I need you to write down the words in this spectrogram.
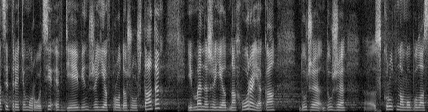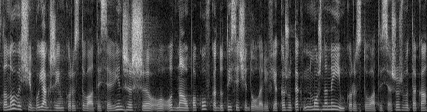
23-му році. FDA, він вже є в продажу у Штатах. І в мене вже є одна хвора, яка дуже дуже е, скрутному була становищі, бо як же їм користуватися? Він же ж е, одна упаковка до тисячі доларів. Я кажу, так можна не їм користуватися. Що ж ви така?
